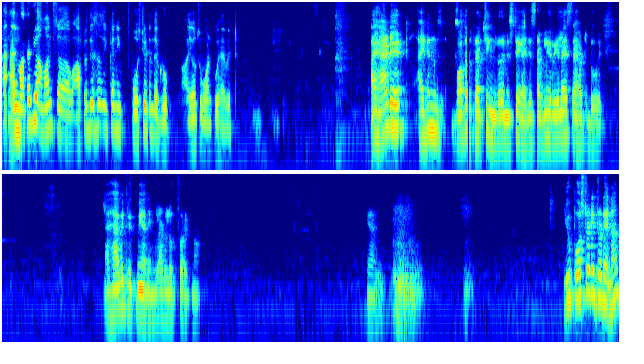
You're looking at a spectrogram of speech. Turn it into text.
And Mataji, once uh, after this, you can post it in the group. I also want to have it. I had it. I didn't bother searching. Was a mistake. I just suddenly realized I have to do it. I have it with me. I think we'll have to look for it now. Yeah. You posted it today, na?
